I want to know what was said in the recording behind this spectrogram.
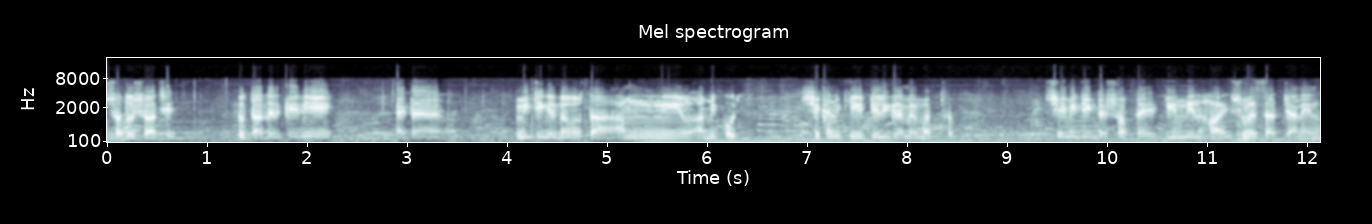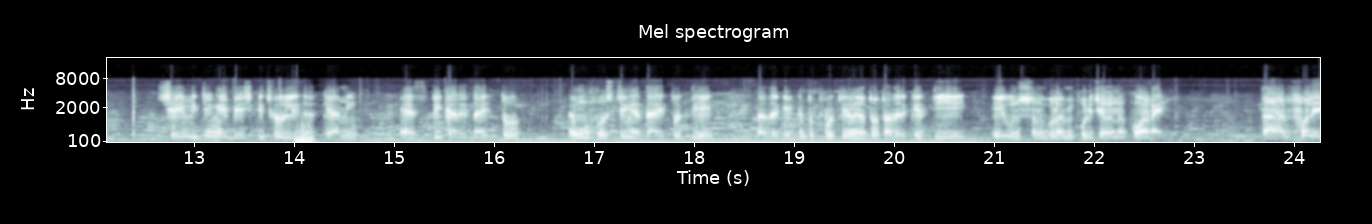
সদস্য আছে। তো তাদেরকে নিয়ে একটা মিটিং এর ব্যবস্থা আমিও, আমি করি। সেখানে কি? টেলিগ্রামের মাধ্যমে। সেই মিটিংটা সপ্তাহে তিন দিন হয়। সুমেশ স্যার জানেন। সেই মিটিং এ বেশ কিছু লিডারকে আমি স্পিকারের দায়িত্ব এবং হোস্টিং এর দায়িত্ব দিয়ে তাদেরকে কিন্তু প্রতিনিয়ত তাদেরকে দিয়ে এই অনুষ্ঠানগুলো আমি পরিচালনা করাই। তার ফলে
